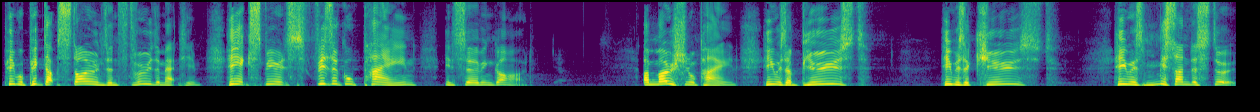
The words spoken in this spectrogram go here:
People picked up stones and threw them at him. He experienced physical pain in serving God emotional pain. He was abused, he was accused, he was misunderstood,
